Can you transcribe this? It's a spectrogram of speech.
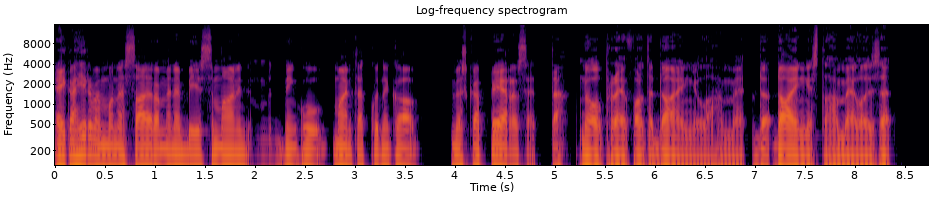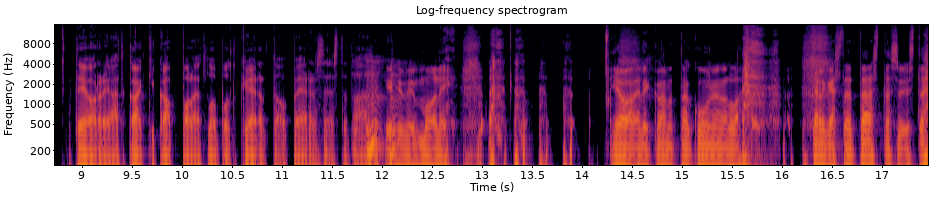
Eikä hirveän monessa Iron Maiden biisissä mainita, niin kuin mainita kuitenkaan myöskään persettä. No Pray for the Dyingillahan me, Dyingistahan meillä oli se teoria, että kaikki kappaleet loput kertoo perseestä, tai ainakin hyvin moni. Joo, eli kannattaa kuunnella pelkästään tästä syystä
